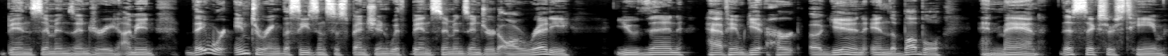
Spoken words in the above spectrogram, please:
Ben Simmons injury. I mean, they were entering the season suspension with Ben Simmons injured already. You then have him get hurt again in the bubble. And man, this Sixers team,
